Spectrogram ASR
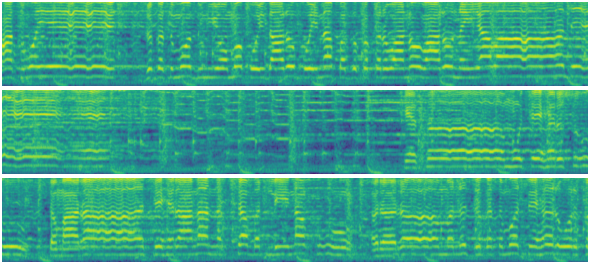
હાથ હોય જગતમાં, દુનિયામાં કોઈ દારો, કોઈના પગ પકડવાનો વારો નહીં આવા દે. કેસ હું ચહેર છું, તમારા ચહેરાના નકશા બદલી નાખું. રર મન જગતમાં ચહેર ઓળખ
